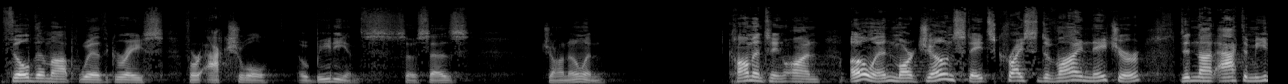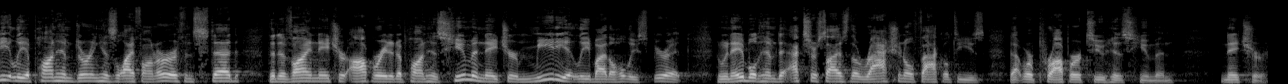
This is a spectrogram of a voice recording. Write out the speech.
filled them up with grace for actual obedience. So says John Owen. Commenting on Owen, Mark Jones states Christ's divine nature did not act immediately upon him during his life on earth. Instead, the divine nature operated upon his human nature immediately by the Holy Spirit, who enabled him to exercise the rational faculties that were proper to his human nature.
